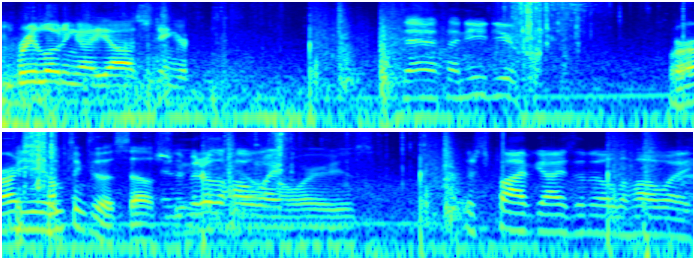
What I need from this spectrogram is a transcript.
I'm reloading a uh, stinger. Dennis, I need you. Where are There's you? something to the south. In the middle of the I don't hallway. know where he is. There's five guys in the middle of the hallway.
